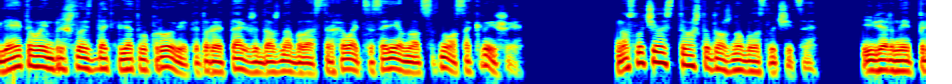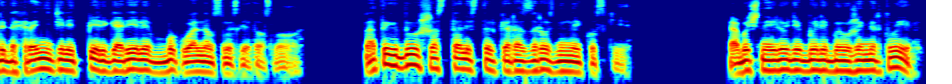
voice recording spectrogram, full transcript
Для этого им пришлось дать клятву крови, которая также должна была страховать цесаревну от сноса крыши. Но случилось то, что должно было случиться, и верные предохранители перегорели в буквальном смысле этого слова. От их душ остались только разрозненные куски. Обычные люди были бы уже мертвы,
